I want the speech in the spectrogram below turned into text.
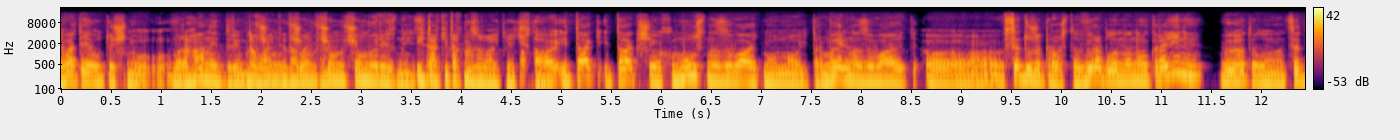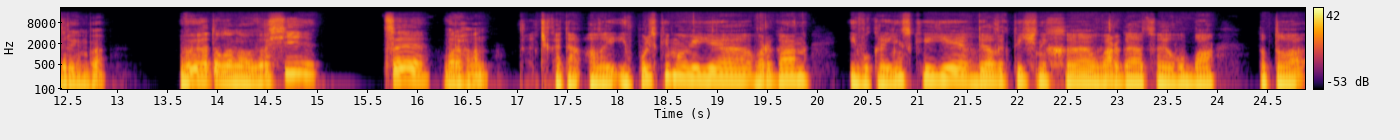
Давайте я уточню. Варган і дрим. Давайте, в, чому, давайте. В, чому, в чому різниця? І так, і так називають, я читав. А, І так, і так, ще хумус називають, мовно, тормель називають. А, все дуже просто. Вироблено на Україні, виготовлено це дримба. Виготовлено в Росії це варган. Чекайте, але і в польській мові є варган, і в українській є в діалектичних е, варга це губа. Тобто,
